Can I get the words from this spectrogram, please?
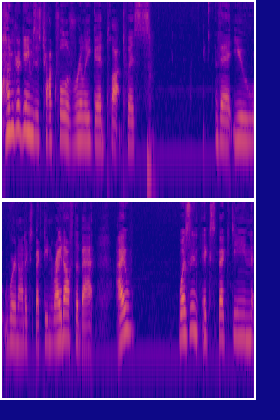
Hunger Games is chock full of really good plot twists that you were not expecting right off the bat. I wasn't expecting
